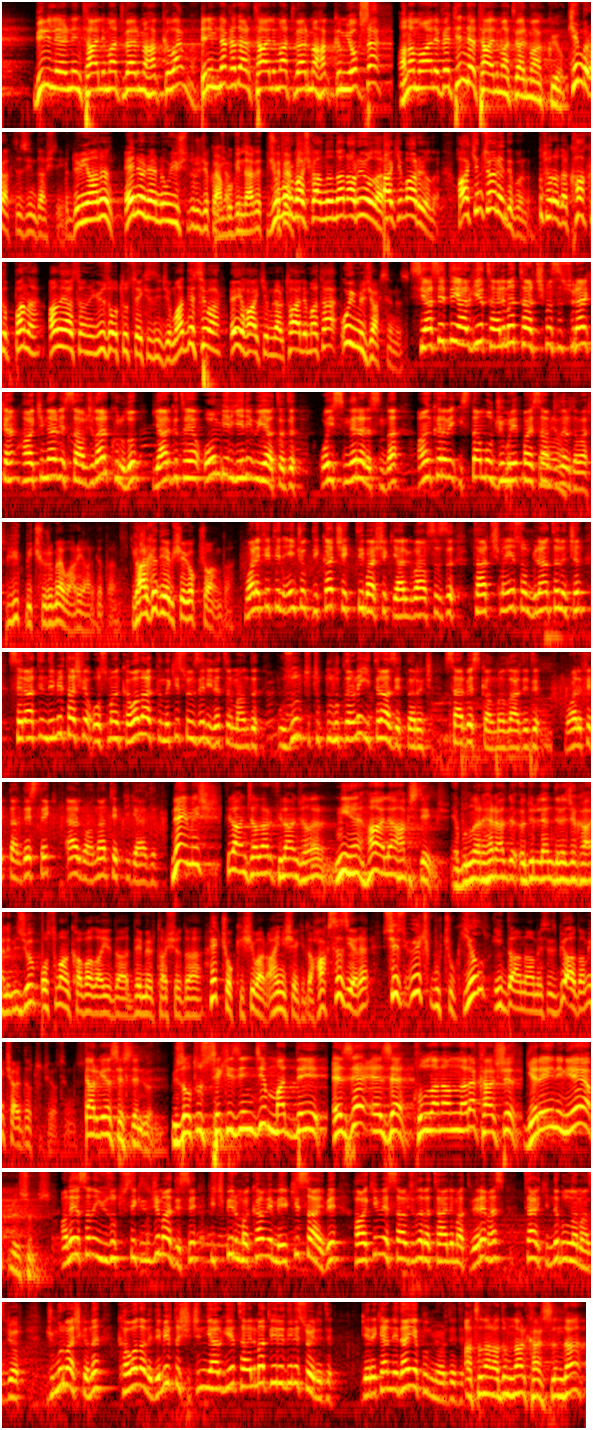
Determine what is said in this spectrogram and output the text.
birilerinin talimat verme hakkı var mı? Benim ne kadar talimat verme hakkım yoksa ana muhalefetin de talimat verme hakkı yok. Kim bıraktı Zindaşlı'yı? Dünyanın en önemli uyuşturucu kaçakçısı. Ben bugünlerde Cumhurbaşkanlığından arıyorlar. Hakimi arıyorlar. Hakim söyledi bunu. Sonra da kalkıp bana anayasanın 138. maddesi var. Ey hakimler talimata uymayacaksınız. Siyasette yargıya talimat tartışması sürerken Hakimler ve Savcılar Kurulu Yargıtay'a 11 yeni üye atadı. O isimler arasında Ankara ve İstanbul Cumhuriyet Başsavcıları da var. Büyük bir çürüme var yargıda. Yargı diye bir şey yok şu anda. Muhalefetin en çok dikkat çektiği başlık yargı bağımsızlığı. Tartışma en son Bülent Arınç'ın Selahattin Demirtaş ve Osman Kavala hakkındaki sözleriyle tırmandı. Uzun tutukluluklarına itiraz etti Arınç. Serbest kalmalılar dedi. Muhalefetten destek, Erdoğan'dan tepki geldi. Neymiş? Filancalar filancalar niye hala hapisteymiş? E bunları herhalde ödüllendirecek halimiz yok. Osman Kavala'yı da Demirtaş'ı da pek çok kişi var aynı şekilde haksız yere siz üç buçuk yıl iddianamesiz bir adamı içeride tutuyorsunuz. Yargıya sesleniyorum. 138. maddeyi eze eze kullananlara karşı gereğini niye yapmıyorsunuz? Anayasanın 138. maddesi hiçbir makam ve mevki sahibi hakim ve savcılara talimat veremez, telkinde bulunamaz diyor. Cumhurbaşkanı Kavala ve Demirtaş için yargıya talimat verildiğini söyledi. Gereken neden yapılmıyor dedi. Atılan adımlar karşısında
